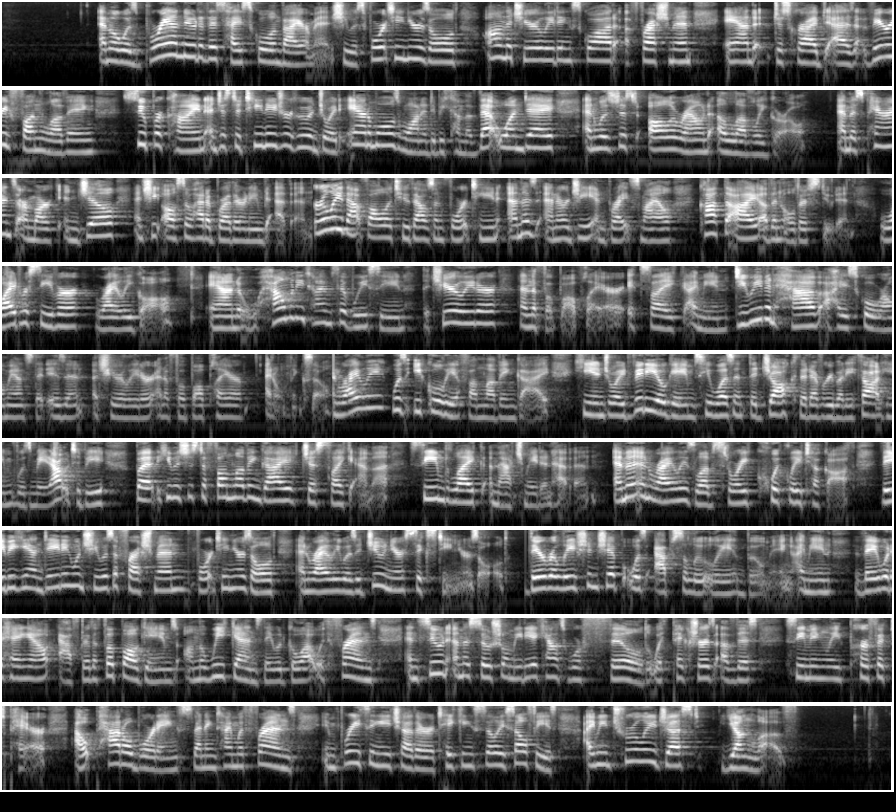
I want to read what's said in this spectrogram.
Emma was brand new to this high school environment. She was 14 years old, on the cheerleading squad, a freshman, and described as very fun loving, super kind, and just a teenager who enjoyed animals, wanted to become a vet one day, and was just all around a lovely girl. Emma's parents are Mark and Jill, and she also had a brother named Evan. Early that fall of 2014, Emma's energy and bright smile caught the eye of an older student, wide receiver Riley Gaul. And how many times have we seen the cheerleader and the football player? It's like, I mean, do you even have a high school romance that isn't a cheerleader and a football player? I don't think so. And Riley was equally a fun loving guy. He enjoyed video games. He wasn't the jock that everybody thought he was made out to be, but he was just a fun loving guy, just like Emma. Seemed like a match made in heaven. Emma and Riley's love story quickly took off. They began dating when she was a freshman, 14 years old, and Riley was a junior, 16 years old. Their relationship was absolutely booming. I mean, they would hang out after the football games, on the weekends, they would go out with friends, and soon Emma's social media accounts were filled with pictures of this seemingly perfect pair, out paddleboarding, spending time with friends, embracing each other, taking silly selfies. I mean, truly just young love.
